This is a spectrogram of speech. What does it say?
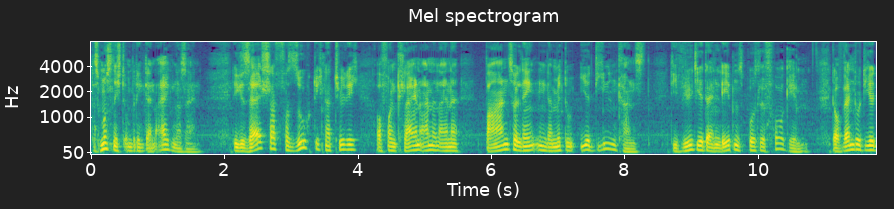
Das muss nicht unbedingt dein eigener sein. Die Gesellschaft versucht dich natürlich auch von klein an in eine Bahn zu lenken, damit du ihr dienen kannst. Die will dir dein Lebenspuzzle vorgeben. Doch wenn du dir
